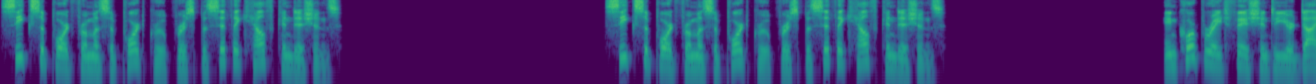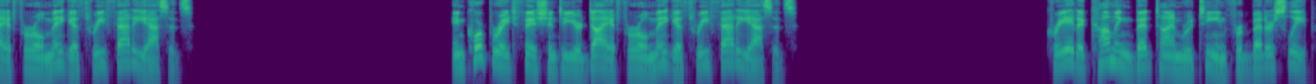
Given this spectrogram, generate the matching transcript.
Seek support from a support group for specific health conditions. Seek support from a support group for specific health conditions. Incorporate fish into your diet for omega 3 fatty acids. Incorporate fish into your diet for omega 3 fatty acids. Create a calming bedtime routine for better sleep.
